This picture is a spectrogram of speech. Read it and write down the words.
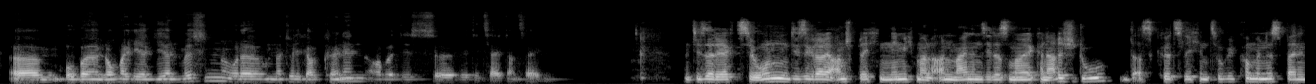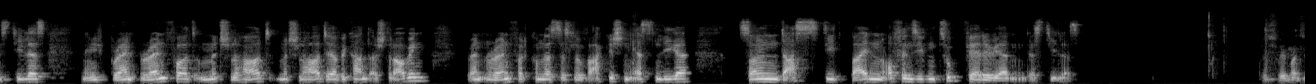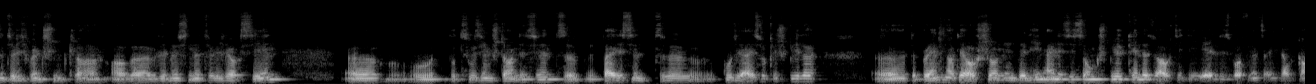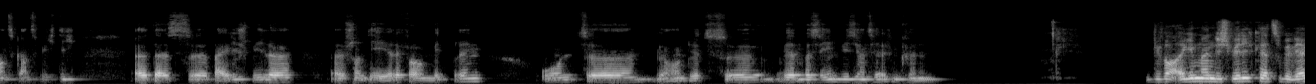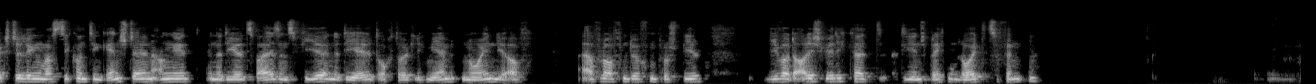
ähm, ob wir nochmal reagieren müssen oder natürlich auch können. Aber das äh, wird die Zeit dann zeigen. Mit dieser Reaktion, die Sie gerade ansprechen, nehme ich mal an, meinen Sie das neue kanadische Duo, das kürzlich hinzugekommen ist bei den Steelers, nämlich Brandon Ranford und Mitchell Hart. Mitchell Hart, ja bekannt als Straubing. Brandon Ranford kommt aus der slowakischen ersten Liga. Sollen das die beiden offensiven Zugpferde werden der Steelers? Das würden wir uns natürlich wünschen, klar. Aber wir müssen natürlich auch sehen, äh, wo, wozu sie imstande sind. Beide sind äh, gute Eishockeyspieler. Äh, der Brandon hat ja auch schon in Berlin eine Saison gespielt, kennt also auch die DEL. Das war für uns eigentlich auch ganz, ganz wichtig, äh, dass äh, beide Spieler schon DEL-Erfahrung mitbringen. Und ja, und jetzt werden wir sehen, wie sie uns helfen können. Wie war allgemein die Schwierigkeit zu bewerkstelligen, was die Kontingentstellen angeht? In der DL2 sind es vier, in der DL doch deutlich mehr mit neun, die auf, auflaufen dürfen pro Spiel. Wie war da die Schwierigkeit, die entsprechenden Leute zu finden?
